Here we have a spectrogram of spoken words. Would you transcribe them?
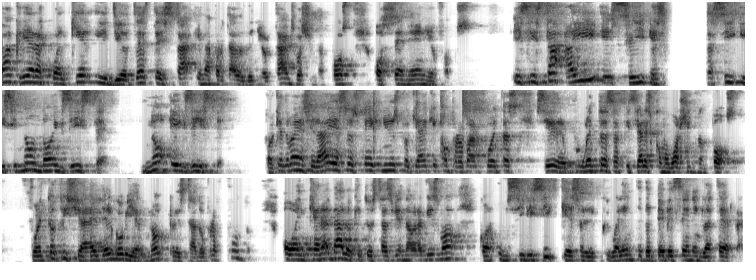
va a crear a cualquier idiotez que está en la portada de New York Times, Washington Post o CNN o Fox. Y si está ahí, es, es así, y si no, no existe. No existe. Porque te van a decir, ah, eso es fake news porque hay que comprobar fuentes, fuentes oficiales como Washington Post, fuente oficial del gobierno prestado profundo. O en Canadá, lo que tú estás viendo ahora mismo con un CBC, que es el equivalente de BBC en Inglaterra.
